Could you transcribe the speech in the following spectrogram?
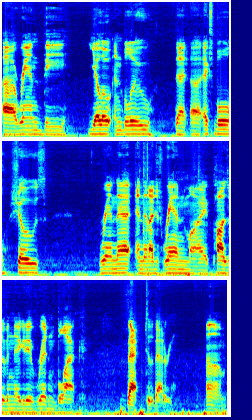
uh, ran the yellow and blue that uh, X-Bull shows ran that, and then I just ran my positive and negative red and black back to the battery. Um,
